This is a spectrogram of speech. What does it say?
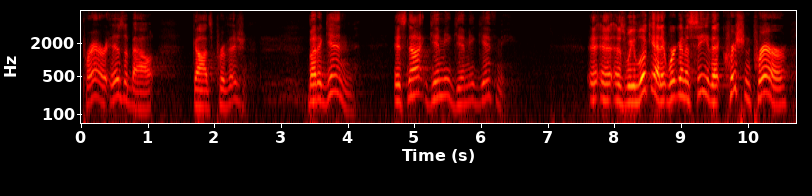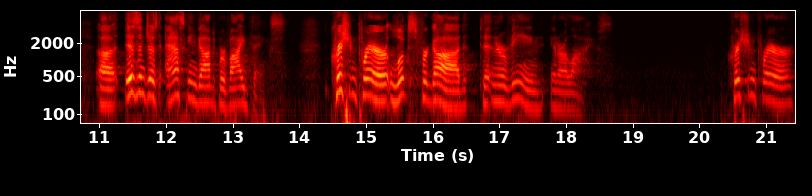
prayer is about God's provision. But again, it's not gimme, gimme, give me. As we look at it, we're going to see that Christian prayer uh, isn't just asking God to provide things. Christian prayer looks for God to intervene in our lives. Christian prayer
